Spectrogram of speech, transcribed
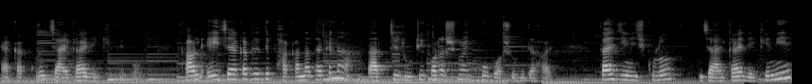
এক এক করে জায়গায় রেখে দেব। কারণ এই জায়গাটা যদি ফাঁকা না থাকে না, রাত্রে রুটি করার সময় খুব অসুবিধা হয়। তাই জিনিসগুলো জায়গায় রেখে নিয়ে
